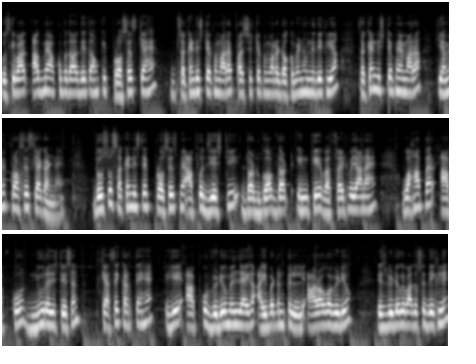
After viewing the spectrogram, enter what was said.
उसके बाद अब मैं आपको बता देता हूँ कि प्रोसेस क्या है। सेकेंड स्टेप हमारा फ़र्स्ट स्टेप हमारा डॉक्यूमेंट हमने देख लिया। सेकेंड स्टेप है हमारा कि हमें प्रोसेस क्या करना है। दोस्तों सेकंड स्टेप प्रोसेस में आपको जी के वेबसाइट पर जाना है। वहाँ पर आपको न्यू रजिस्ट्रेशन कैसे करते हैं, ये आपको वीडियो मिल जाएगा, आई बटन पर आ रहा होगा वीडियो। इस वीडियो के बाद उसे देख लें,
